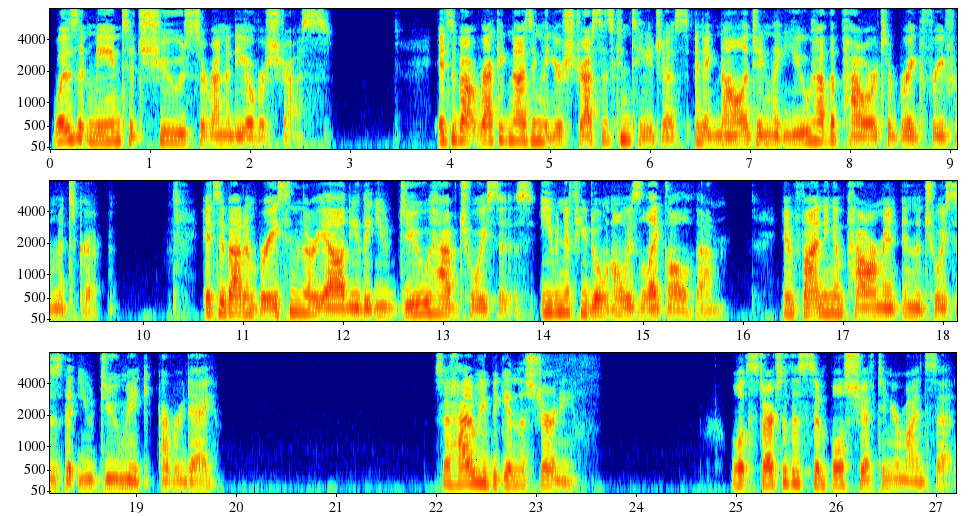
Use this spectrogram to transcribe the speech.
What does it mean to choose serenity over stress? It's about recognizing that your stress is contagious and acknowledging that you have the power to break free from its grip. It's about embracing the reality that you do have choices, even if you don't always like all of them, and finding empowerment in the choices that you do make every day. So, how do we begin this journey? Well, it starts with a simple shift in your mindset,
